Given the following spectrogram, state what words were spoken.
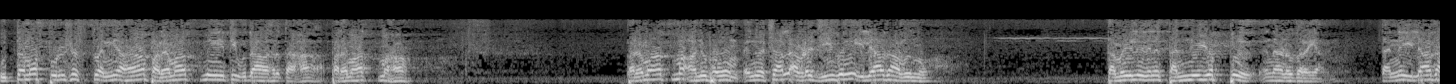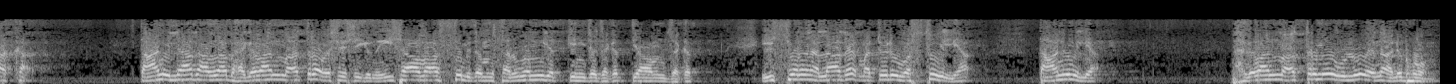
ഉത്തമ പുരുഷസ്ത്വന്യ പരമാത്മേതി ഉദാഹൃത. പരമാത്മ പരമാത്മ അനുഭവം എന്ന് വെച്ചാൽ അവിടെ ജീവൻ ഇല്ലാതാവുന്നു. തമിഴിൽ ഇതിന് തന്നിഴപ്പ് എന്നാണ് പറയാം. തന്നെ ഇല്ലാതാക്ക. താൻ ഇല്ലാതാവുക ഭഗവാൻ മാത്രം അവശേഷിക്കുന്നു. ഈശാവാസ്യമിതം സർവം യത്കിഞ്ച ജഗത്യാം ജഗത്. ഈശ്വരനല്ലാതെ മറ്റൊരു വസ്തുവില്ല. താനുമില്ല. ഭഗവാൻ മാത്രമേ ഉള്ളൂ എന്ന അനുഭവം.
